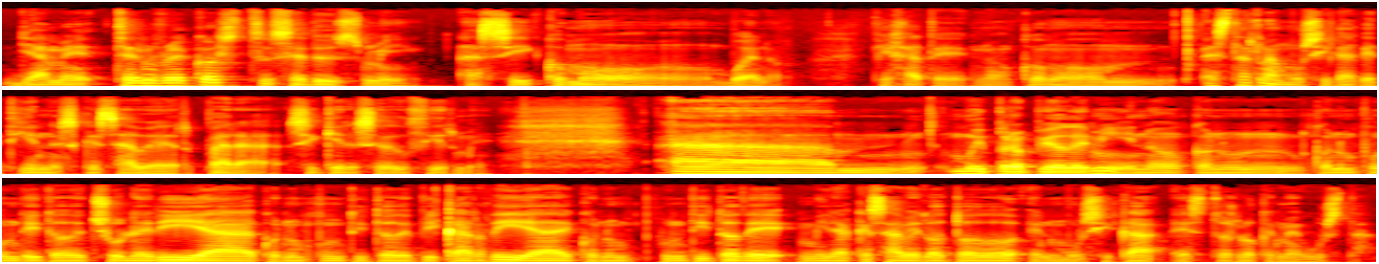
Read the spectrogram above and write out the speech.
llamé Ten Records to Seduce Me, así como, bueno, fíjate, ¿no? Como esta es la música que tienes que saber para si quieres seducirme muy propio de mí, ¿no? Con un, con un puntito de chulería, con un puntito de picardía y con un puntito de mira que sabelo todo en música, esto es lo que me gusta.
